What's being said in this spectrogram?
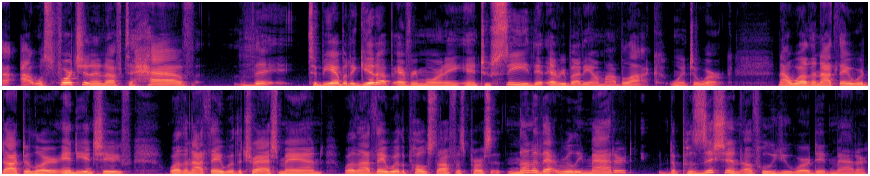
I, I was fortunate enough to have the to be able to get up every morning and to see that everybody on my block went to work. Now, whether or not they were doctor, lawyer, Indian chief, whether or not they were the trash man, whether or not they were the post office person, none of that really mattered. The position of who you were didn't matter.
